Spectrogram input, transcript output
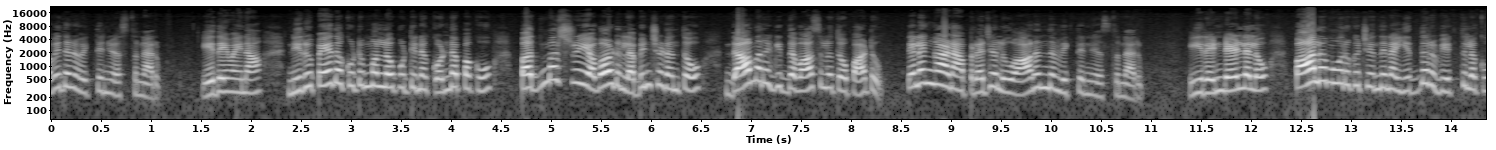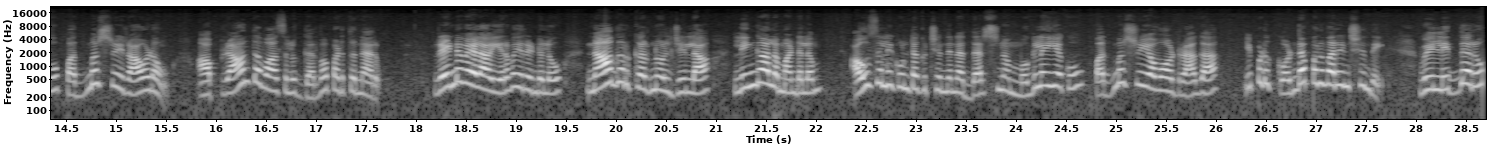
ఆవేదన వ్యక్తం చేస్తున్నారు. ఏదేమైనా నిరుపేద కుటుంబంలో పుట్టిన కొండప్పకు పద్మశ్రీ అవార్డు లభించడంతో దామరగిద్ద వాసులతో పాటు తెలంగాణ ప్రజలు ఆనందం వ్యక్తం చేస్తున్నారు. ఈ రెండేళ్ళలో పాలమూరుకు చెందిన ఇద్దరు వ్యక్తులకు పద్మశ్రీ రావడం ఆ ప్రాంత వాసులు గర్వపడుతున్నారు. రెండు వేల ఇరవై రెండులో నాగర్ కర్నూలు జిల్లా లింగాల మండలం ఔసలికుంటకు చెందిన దర్శనం మొగిలయ్యకు పద్మశ్రీ అవార్డు రాగా ఇప్పుడు కొండప్పను వరించింది. వీళ్ళిద్దరూ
